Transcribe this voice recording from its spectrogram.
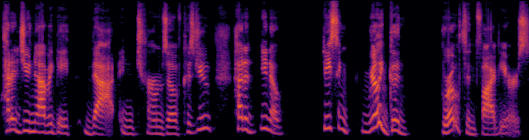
how did you navigate that in terms of because you had a, you know, decent, really good growth in five years?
